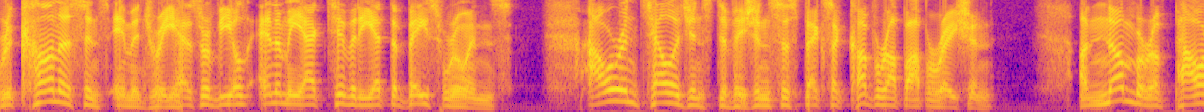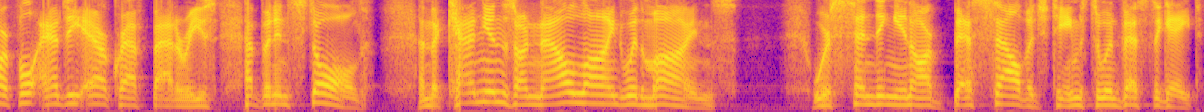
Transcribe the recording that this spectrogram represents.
Reconnaissance imagery has revealed enemy activity at the base ruins. Our intelligence division suspects a cover up operation. A number of powerful anti aircraft batteries have been installed, and the canyons are now lined with mines. We're sending in our best salvage teams to investigate.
